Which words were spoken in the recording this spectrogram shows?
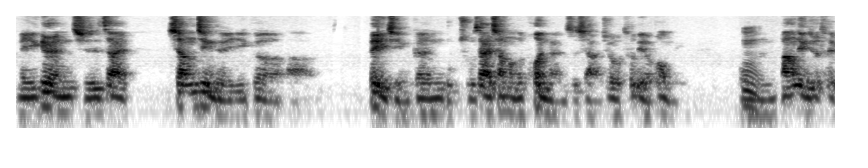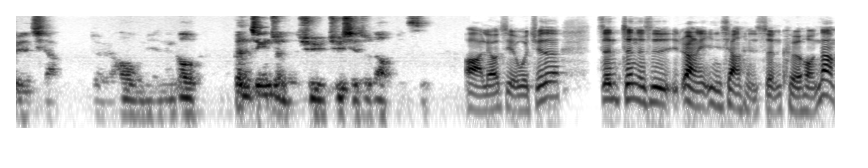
每一个人其实，在相近的一个呃背景跟处在相同的困难之下，就特别有共鸣，我们 bonding 就特别强，对，然后我们也能够更精准的去去协助到彼此。啊，了解，我觉得真真的是让人印象很深刻哈。那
